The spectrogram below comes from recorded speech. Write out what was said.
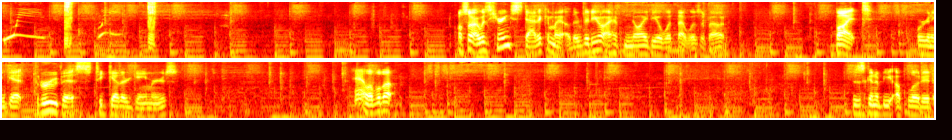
Whee! Whee! Also, I was hearing static in my other video. I have no idea what that was about. But we're gonna get through this together, gamers. Hey, I leveled up. This is gonna be uploaded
